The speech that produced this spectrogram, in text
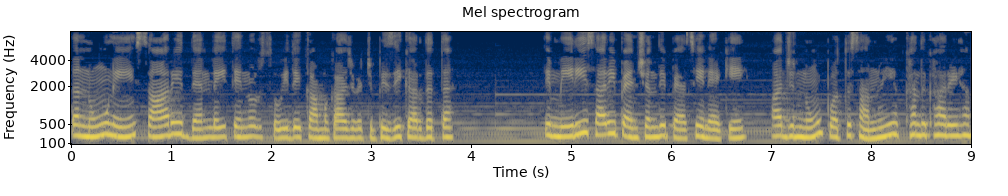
ਤਾਂ ਨੂੰ ਨੇ ਸਾਰੇ ਦਿਨ ਲਈ ਤੈਨੂੰ ਰਸੋਈ ਦੇ ਕੰਮਕਾਜ ਵਿੱਚ ਬਿਜ਼ੀ ਕਰ ਦਿੱਤਾ। ਤੇ ਮੇਰੀ ਸਾਰੀ ਪੈਨਸ਼ਨ ਦੇ ਪੈਸੇ ਲੈ ਕੇ ਅੱਜ ਨੂੰ ਪੁੱਤ ਸਾਨੂੰ ਹੀ ਅੱਖਾਂ ਦਿਖਾ ਰਹੇ ਹਨ।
